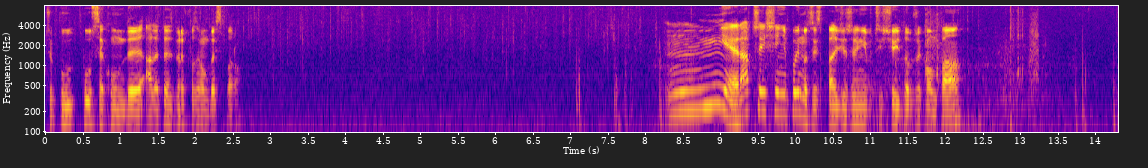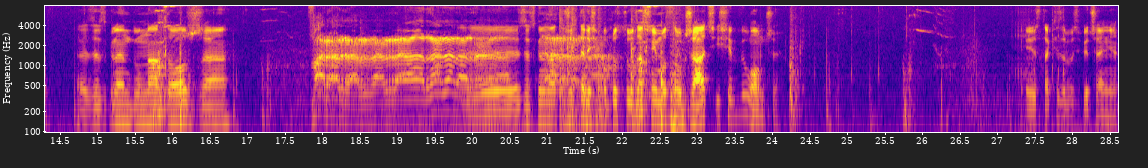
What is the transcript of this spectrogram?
czy pół, pół sekundy, ale to jest wbrew pozorom dość sporo. Mm, Nie, raczej się nie powinno coś spalić, jeżeli nie wyczyścili dobrze kompa. E, Ze względu na to, że... E, Ze względu na to, że wtedy się po prostu zacznie mocno grzać i się wyłączy. Jest takie zabezpieczenie.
